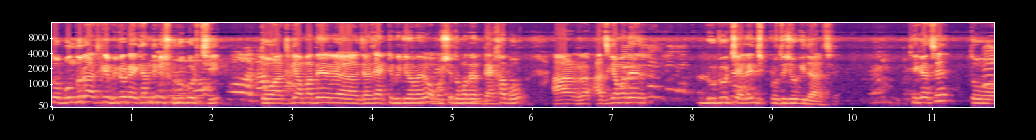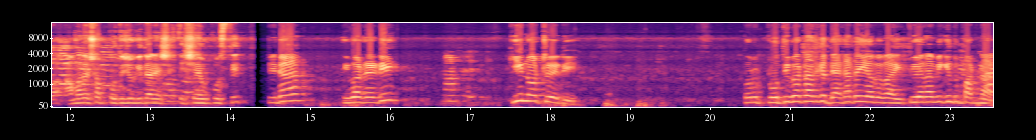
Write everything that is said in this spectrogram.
তো বন্ধুরা আজকে ভিডিওটা এখান থেকে শুরু করছি। তো আজকে আমাদের যা যা অ্যাক্টিভিটি হবে অবশ্যই তোমাদের দেখাবো। আর আজকে আমাদের লুডু চ্যালেঞ্জ প্রতিযোগিতা আছে। ঠিক আছে? তো আমাদের সব প্রতিযোগিতার এসে উপস্থিত। টিনা ইউ আর রেডি কি নট রেডি তোর প্রতিভাটা আজকে দেখাতেই হবে ভাই। তুই আর আমি কিন্তু পার্টনার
